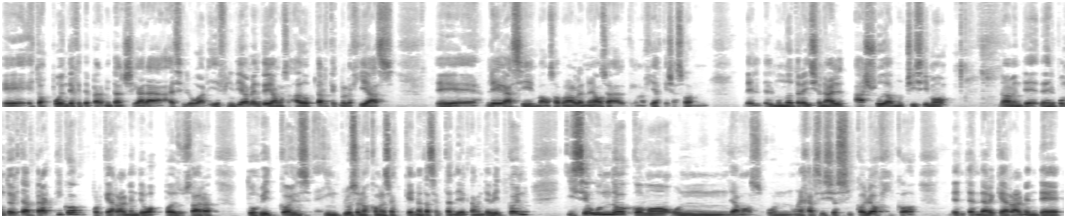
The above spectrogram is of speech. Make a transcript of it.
eh, estos puentes que te permitan llegar a, ese lugar. Y definitivamente, digamos, adoptar tecnologías legacy, vamos a ponerle, ¿no? O sea, tecnologías que ya son del, mundo tradicional ayuda muchísimo, nuevamente, desde el punto de vista práctico, porque realmente vos podés usar tus bitcoins incluso en los comercios que no te aceptan directamente bitcoin. Y segundo, como un, digamos, un, ejercicio psicológico de entender que realmente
